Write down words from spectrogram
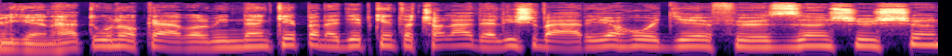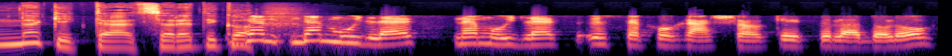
Igen, hát unokával mindenképpen. Egyébként a család el is várja, hogy főzzön, süssön nekik, tehát szeretik a... Nem, nem úgy lesz, nem úgy lesz, összefogással készül a dolog.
